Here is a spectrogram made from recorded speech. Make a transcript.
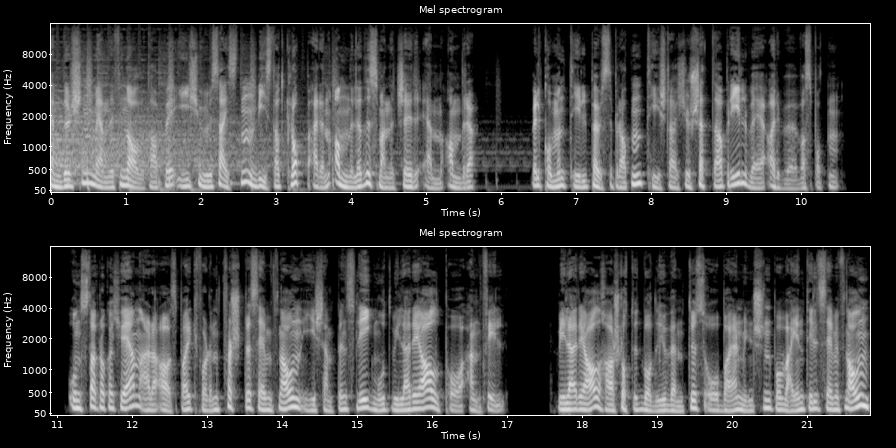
Henderson mener finaletapet i 2016 viste at Klopp er en annerledes manager enn andre. Velkommen til pausepraten tirsdag 26. april ved Arve Vassbotn. Onsdag klokka 21 er det avspark for den første semifinalen i Champions League mot Villarreal på Anfield. Villarreal har slått ut både Juventus og Bayern München på veien til semifinalen,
